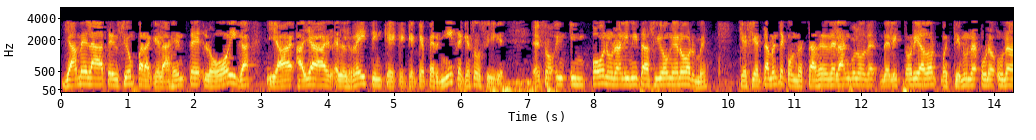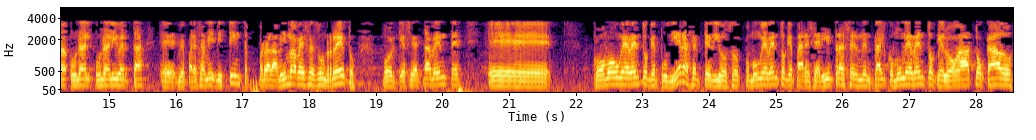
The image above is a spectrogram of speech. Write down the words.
llame la atención para que la gente lo oiga y haya el, rating que, que, que, permite que eso sigue. Eso impone una limitación enorme que ciertamente cuando estás desde el ángulo del historiador, pues tiene una, una, una, una, una libertad, eh, me parece a mí, distinta, pero a la misma vez es un reto, porque ciertamente eh, como un evento que pudiera ser tedioso, como un evento que parecería intrascendental, como un evento que lo ha tocado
